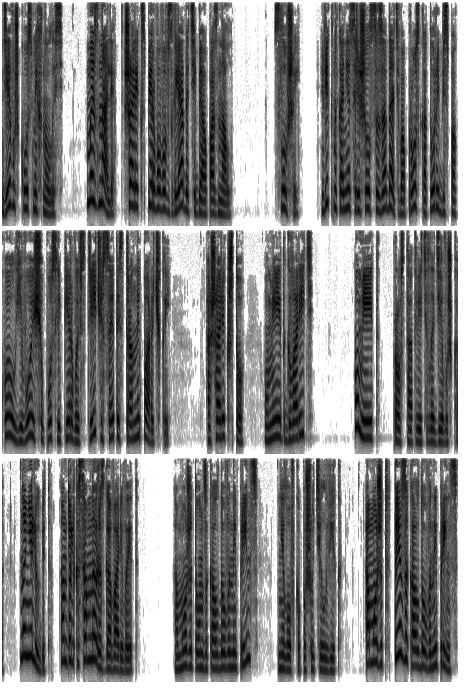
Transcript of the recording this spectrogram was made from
Девушка усмехнулась. Мы знали, Шарик с первого взгляда тебя опознал. Слушай, Вик наконец решился задать вопрос, который беспокоил его еще после первой встречи с этой странной парочкой. А Шарик что, умеет говорить? Умеет, просто ответила девушка. Но не любит, он только со мной разговаривает. А может, он заколдованный принц? Неловко пошутил Вик. А может, ты заколдованный принц?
